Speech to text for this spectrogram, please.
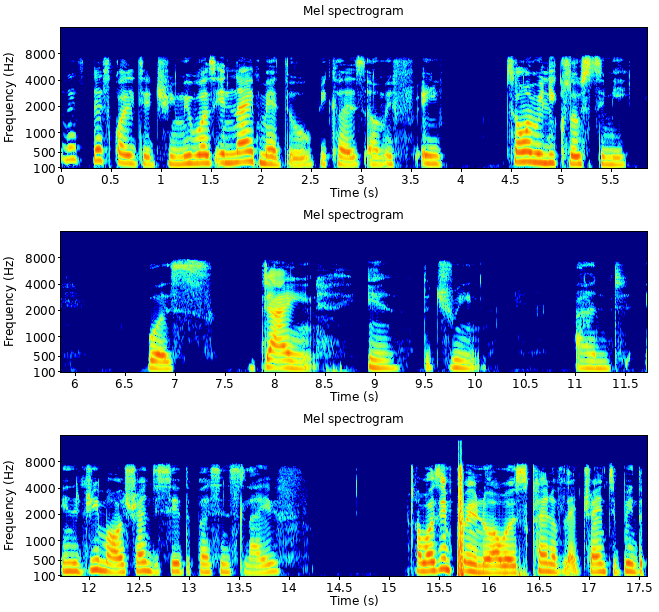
Let's let's call it a dream. It was a nightmare though because um if if someone really close to me was dying in the dream and in the dream I was trying to save the person's life. I wasn't praying no, I was kind of like trying to bring the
